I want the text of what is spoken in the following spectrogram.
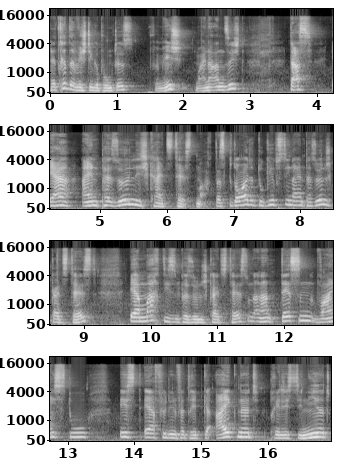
Der dritte wichtige Punkt ist, für mich, meine Ansicht, dass er einen Persönlichkeitstest macht. Das bedeutet, du gibst ihm einen Persönlichkeitstest, er macht diesen Persönlichkeitstest und anhand dessen weißt du, ist er für den Vertrieb geeignet, prädestiniert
